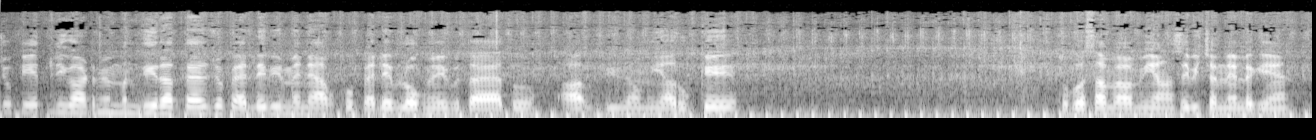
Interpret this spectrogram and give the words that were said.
जो केतली घाट में मंदिर आता है जो पहले भी मैंने आपको पहले ब्लॉग में भी बताया तो आप भी हम यहाँ रुके। तो बस हम हम यहाँ से भी चलने लगे हैं।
